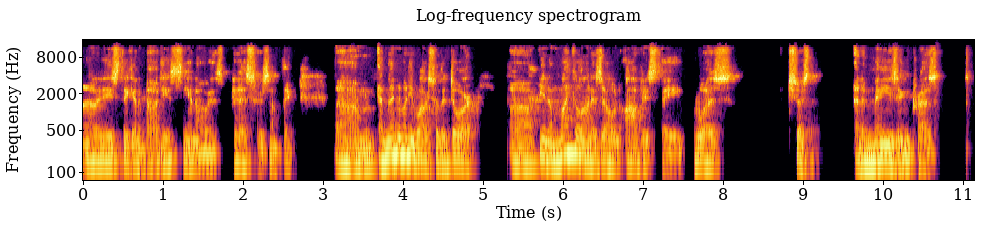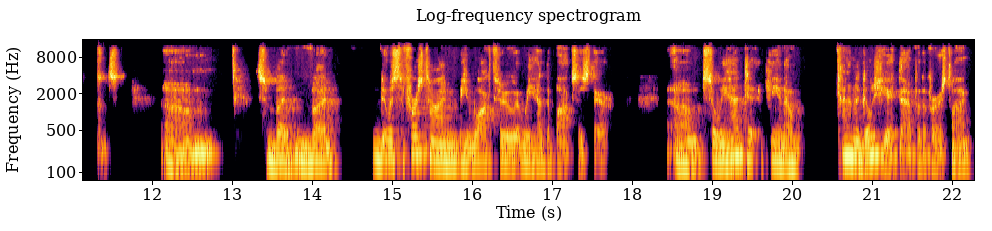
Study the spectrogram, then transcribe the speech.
oh, he's thinking about his you know his piss or something. Um, and then when he walks through the door, uh, you know Michael on his own obviously was just an amazing presence. Um, but but it was the first time he walked through and we had the boxes there. Um, so we had to, you know, kind of negotiate that for the first time.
